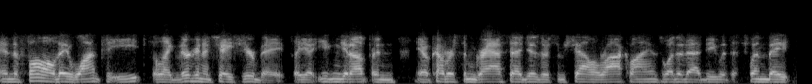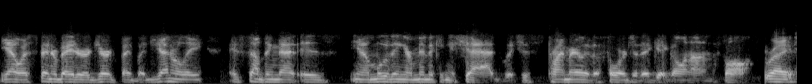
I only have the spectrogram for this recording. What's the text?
In the fall, they want to eat. So like they're going to chase your bait. So yeah, you can get up and, you know, cover some grass edges or some shallow rock lines, whether that be with a swim bait, you know, a spinner bait or a jerk bait. But generally it's something that is you know, moving or mimicking a shad, which is primarily the forage that they get going on in the fall. Right.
